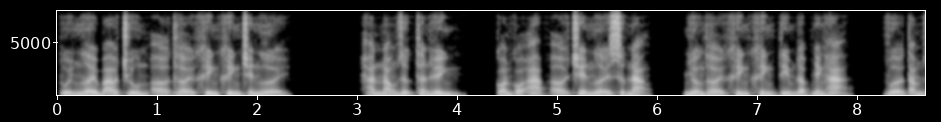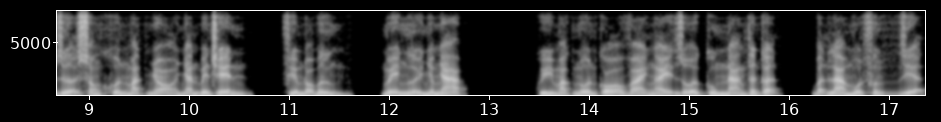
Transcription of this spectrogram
túi người bao trùm ở thời khinh khinh trên người. Hắn nóng rực thân hình, còn có áp ở trên người sức nặng nhường thời khinh khinh tim đập nhanh hạ, vừa tắm rửa xong khuôn mặt nhỏ nhắn bên trên, phiếm đỏ bừng, mê người nhấm nháp. Quý mặc nôn có vài ngày dỗi cùng nàng thân cận, bận làm một phương diện,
